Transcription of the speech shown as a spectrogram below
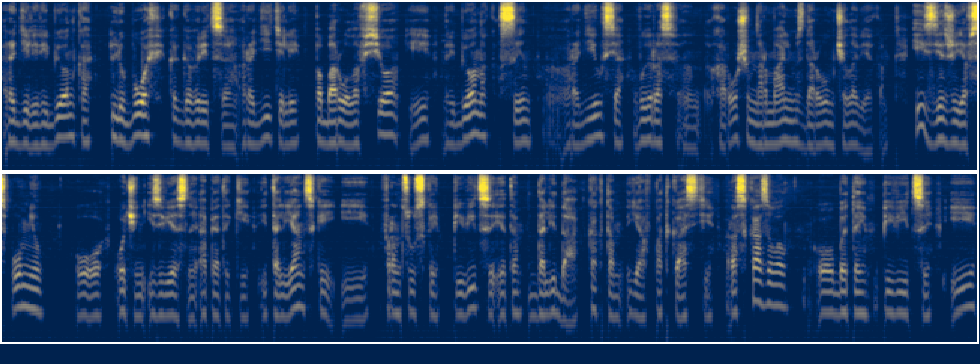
родили ребенка, любовь, как говорится, родителей поборола все, и ребенок, сын э, родился, вырос э, хорошим, нормальным, здоровым человеком. И здесь же я вспомнил о очень известной, опять-таки, итальянской и французской певице, это Далида. Как там я в подкасте рассказывал об этой певице. И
